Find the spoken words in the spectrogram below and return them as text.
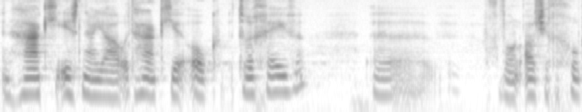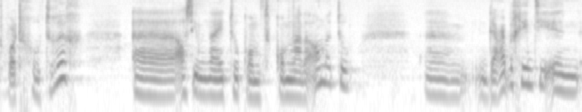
een haakje is naar jou, het haakje ook teruggeven. Uh, gewoon als je gegroet wordt, goed terug. Uh, als iemand naar je toe komt, kom naar de ander toe. Uh, daar begint hij in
